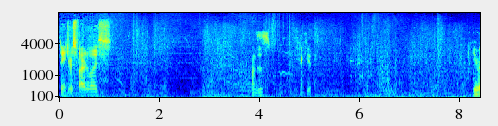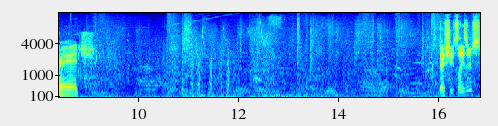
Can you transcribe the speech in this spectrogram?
Dangerous fire device. Cleanses. Thank you. You rage. There shoots lasers.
